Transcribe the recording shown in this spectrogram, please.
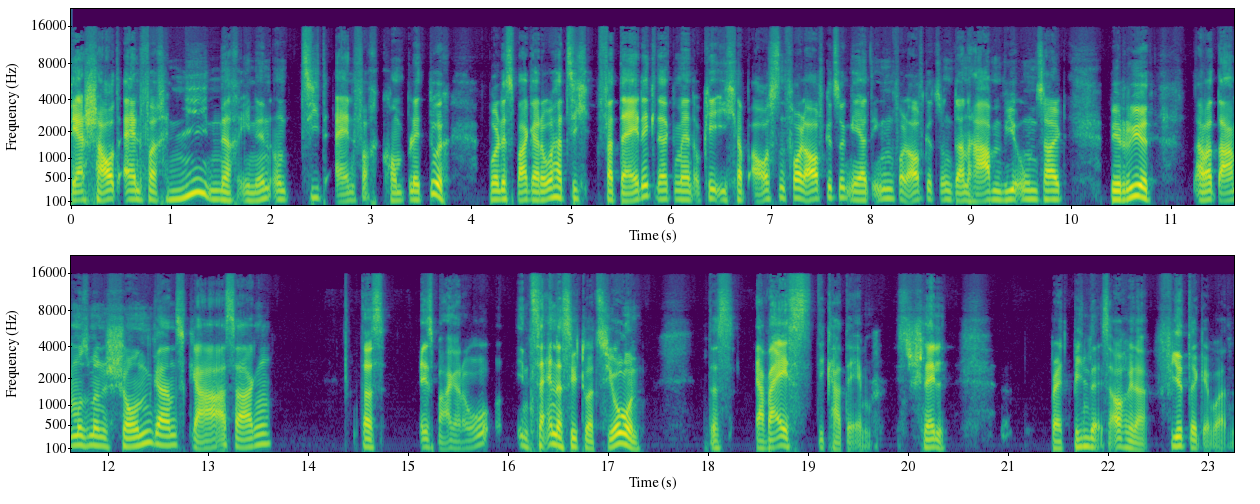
der schaut einfach nie nach innen und zieht einfach komplett durch. Boris Bagaro hat sich verteidigt, er hat gemeint, okay, ich habe außen voll aufgezogen, er hat innen voll aufgezogen, dann haben wir uns halt berührt. Aber da muss man schon ganz klar sagen, dass Espargaro in seiner Situation, dass er weiß, die KTM ist schnell. Brad Binder ist auch wieder Vierter geworden.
